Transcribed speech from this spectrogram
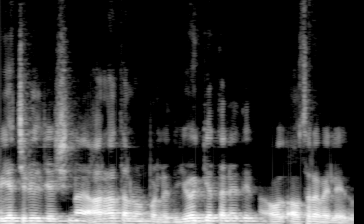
పిహెచ్డీలు చేసిన అర్హతలు ఉండలేదు యోగ్యత అనేది అవ- అవసరమే లేదు.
